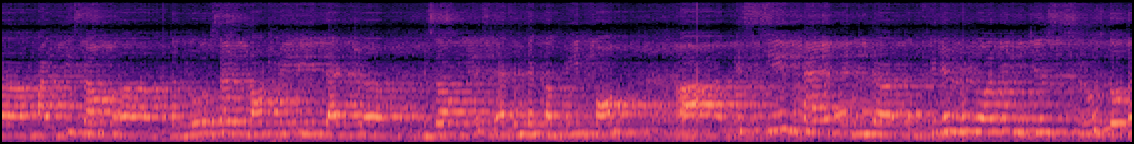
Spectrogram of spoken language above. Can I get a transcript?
uh, might be some, uh, the globes are not really that uh, disorganized as in the complete form. Uh, this kid had and uh, inferior volume which is fused, though the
